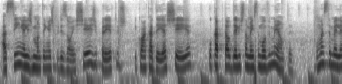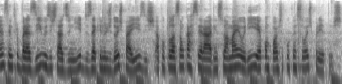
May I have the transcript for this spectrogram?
Assim, eles mantêm as prisões cheias de pretos e, com a cadeia cheia, o capital deles também se movimenta. Uma semelhança entre o Brasil e os Estados Unidos é que nos dois países, a população carcerária, em sua maioria, é composta por pessoas pretas.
